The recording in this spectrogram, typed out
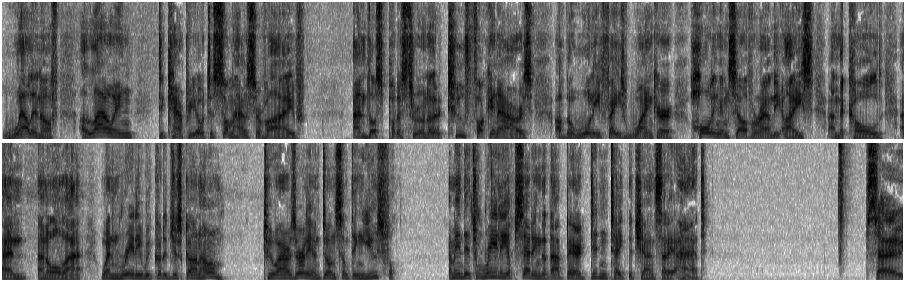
well enough, allowing DiCaprio to somehow survive and thus put us through another two fucking hours of the woolly faced wanker hauling himself around the ice and the cold and, and all that, when really we could have just gone home two hours early and done something useful. I mean, it's really upsetting that that bear didn't take the chance that it had. So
